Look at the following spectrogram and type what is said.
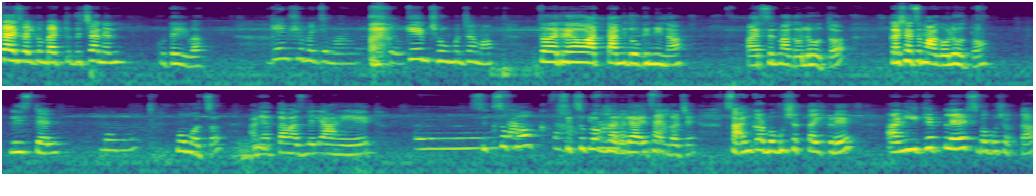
Guys welcome back to the channel कुठे येवा गेम शो मग केम छो मजा मा तर आत्ता आम्ही दोघींनी ना पार्सल मागवलं होतं. कशाचं मागवलं होतं? Please tell momo. मोमोचं. आणि आत्ता वाजलेले आहेत सिक्स ओ क्लॉक सिक्स ओ क्लॉक झालेले आहेत सायंकाळचे. सायंकाळ बघू शकता इकडे. आणि इथे प्लेट्स बघू शकता.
